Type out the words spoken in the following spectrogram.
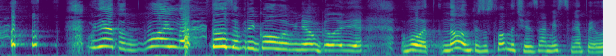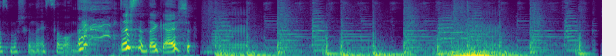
Мне тут больно. Что за прикол у меня в голове? Вот. Но, безусловно, через два месяца у меня появилась машина из салона. Точно такая же.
